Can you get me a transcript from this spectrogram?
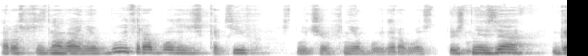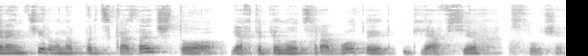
распознавание будет работать, в каких случаях не будет работать. То есть нельзя гарантированно предсказать, что автопилот сработает для всех случаев.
